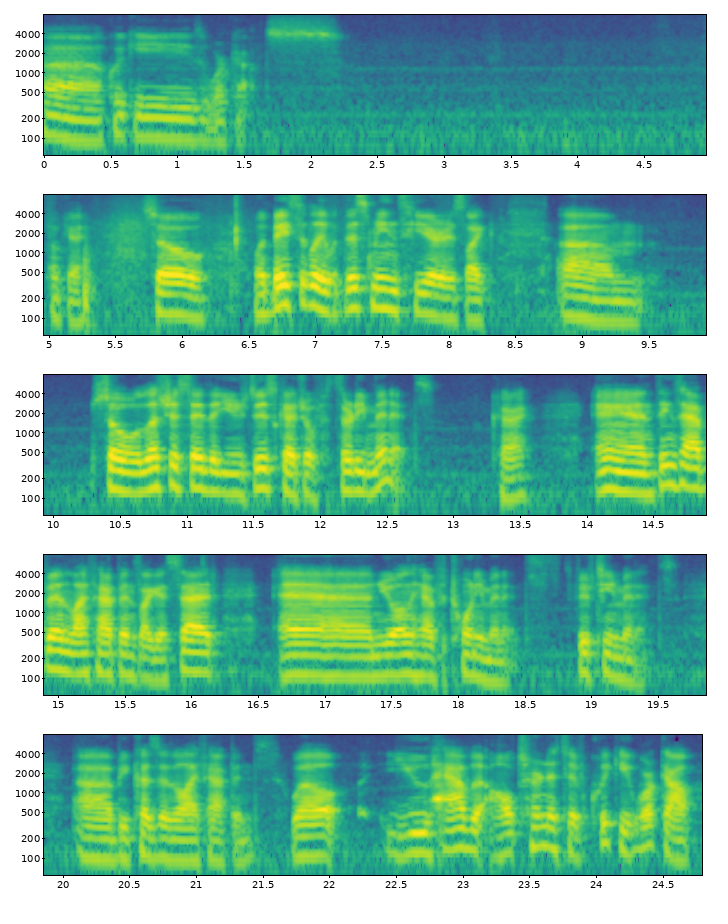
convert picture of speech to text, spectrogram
Uh, quickies workouts. Okay, so what basically what this means here is like, um, so let's just say that you did schedule for 30 minutes, okay, and things happen, life happens, like I said, and you only have 20 minutes, 15 minutes, uh, because of the life happens. Well, you have an alternative quickie workout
